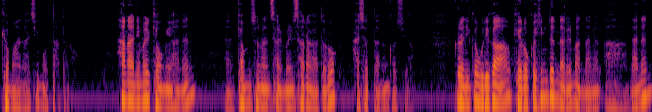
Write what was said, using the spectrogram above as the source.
교만하지 못하도록 하나님을 경외하는 에, 겸손한 삶을 살아가도록 하셨다는 거지요. 그러니까 우리가 괴롭고 힘든 날을 만나면 아 나는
